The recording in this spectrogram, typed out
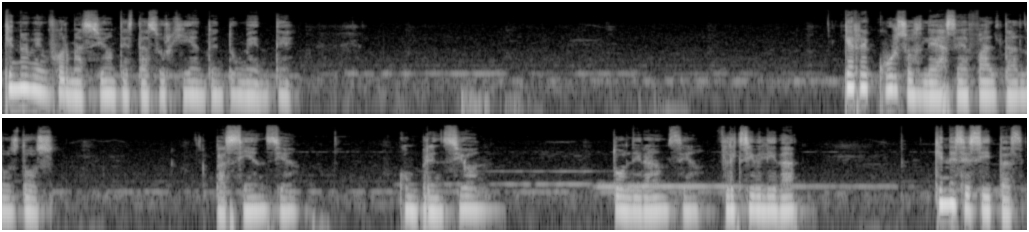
¿Qué nueva información te está surgiendo en tu mente? ¿Qué recursos le hace falta a los dos? Paciencia, comprensión, tolerancia, flexibilidad. ¿Qué necesitas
